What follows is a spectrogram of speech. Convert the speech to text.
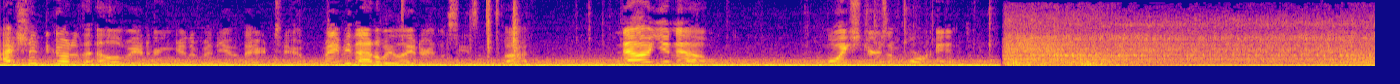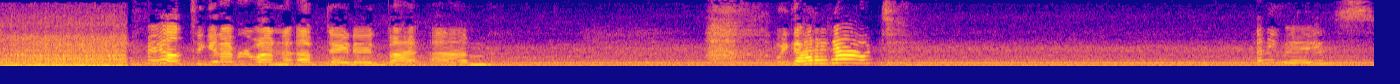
I should go to the elevator and get a video there too. Maybe that'll be later in the season, but now you know. Moisture is important. Failed to get everyone updated, but um we got it out. Anyways,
